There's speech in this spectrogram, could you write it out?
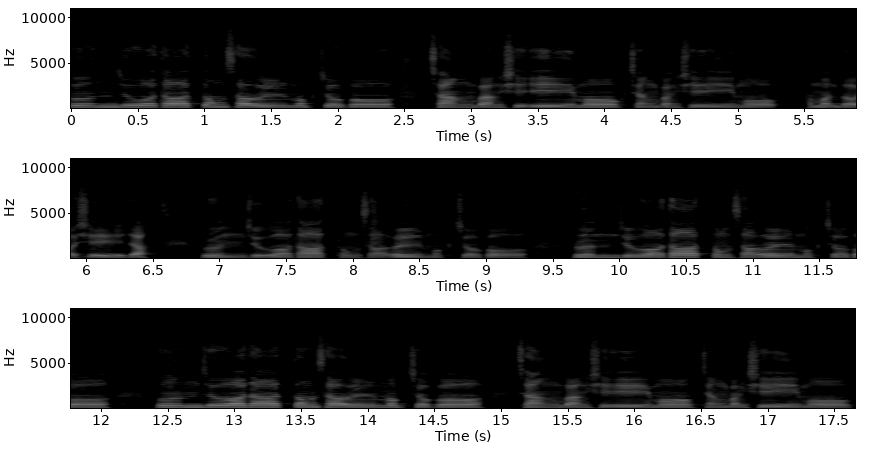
은주어다 동사을 목적어 장방시 이목 장방시 이목. 한 번 더 시작. 은주어다 동사을 목적어 은주어다 동사을 목적어 은주어다 동사을 목적어 장방시 이목 장방시 이목.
